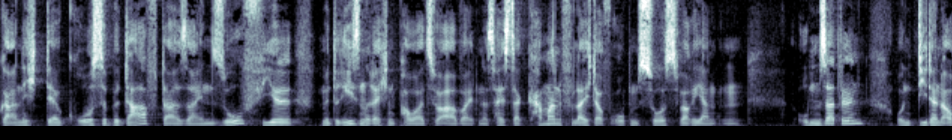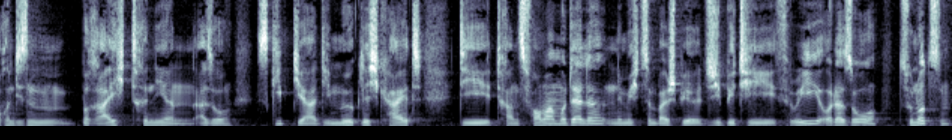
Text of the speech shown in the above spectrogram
gar nicht der große Bedarf da sein, so viel mit Riesenrechenpower zu arbeiten. Das heißt, da kann man vielleicht auf Open-Source-Varianten umsatteln und die dann auch in diesem Bereich trainieren. Also es gibt ja die Möglichkeit, die Transformer-Modelle, nämlich zum Beispiel GPT-3 oder so, zu nutzen.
